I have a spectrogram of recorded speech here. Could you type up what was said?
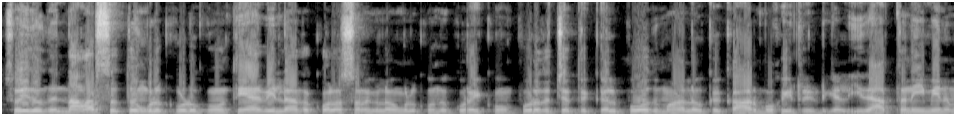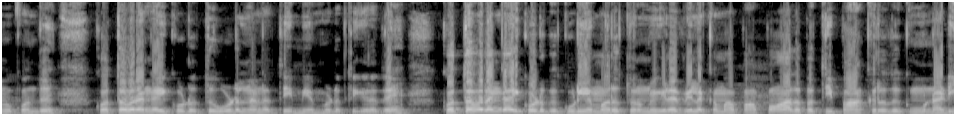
ஸோ இது வந்து நார் சத்து உங்களுக்கு கொடுக்கும் தேவையில்லாத கொலஸ்ட்ரால்களை உங்களுக்கு வந்து குறைக்கும் புரதச்சத்துக்கள் போதுமான அளவுக்கு கார்போஹைட்ரேட்டுகள் இது அத்தனையுமே நமக்கு வந்து கொத்தவரங்காய் கொடுத்து உடல் நலத்தை மேம்படுத்துகிறது. கொத்தவரங்காய் கொடுக்கக்கூடிய மருத்துவமைகளை விளக்கமாக பார்ப்போம். அதை பற்றி பார்க்குறதுக்கு முன்னாடி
